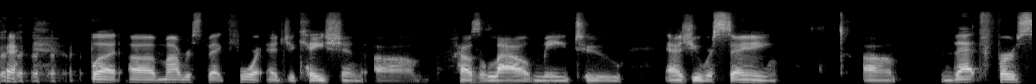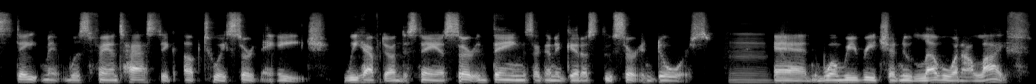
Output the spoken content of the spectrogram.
but uh, my respect for education um, has allowed me to, as you were saying, um, that first statement was fantastic up to a certain age. We have to understand certain things are going to get us through certain doors. Mm. And when we reach a new level in our life,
